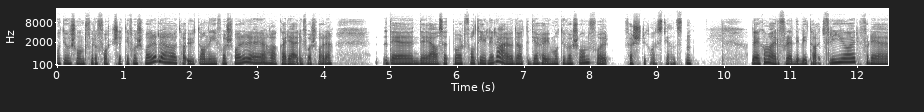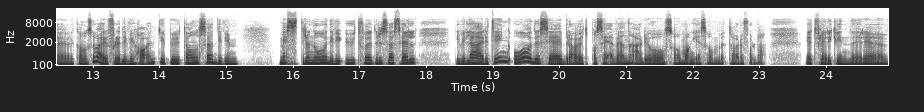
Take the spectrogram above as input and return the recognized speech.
motivasjon for å fortsette i Forsvaret, eller ta utdanning i Forsvaret, eller ha karriere i Forsvaret. Det, det jeg har sett på hvert fall tidligere, er jo det at de har høy motivasjon for førstegangstjenesten. Det kan være fordi de vil ta et friår, for det kan også være fordi de vil ha en type utdannelse. De vil mestre noe, de vil utfordre seg selv. De vil lære ting, og det ser bra ut på CV-en, er det jo også mange som tar det for, da. Vi vet flere kvinner, eh,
